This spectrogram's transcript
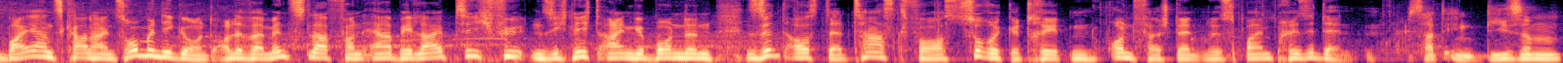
Bayerns Karl-Heinz Rummenigge und Oliver Minzler von RB Leipzig fühlten sich nicht eingebunden, sind aus der Taskforce zurückgetreten. Unverständnis beim Präsidenten. Es hat in diesem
